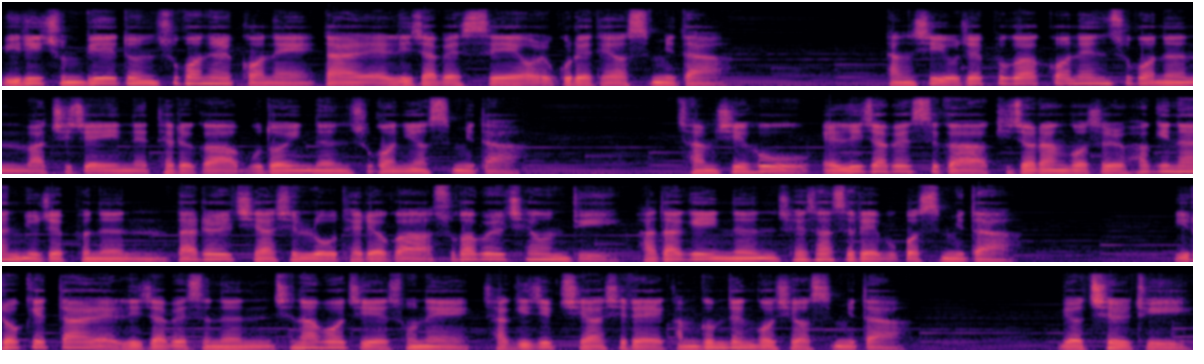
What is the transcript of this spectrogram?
미리 준비해둔 수건을 꺼내 딸 엘리자베스의 얼굴에 대었습니다. 당시 요제프가 꺼낸 수건은 마취 제인 에테르가 묻어있는 수건이었습니다. 잠시 후 엘리자베스가 기절한 것을 확인한 요제프는 딸을 지하실로 데려가 수갑을 채운 뒤 바닥에 있는 쇠사슬에 묶었습니다. 이렇게 딸 엘리자베스는 친아버지의 손에 자기 집 지하실에 감금된 것이었습니다. 며칠 뒤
